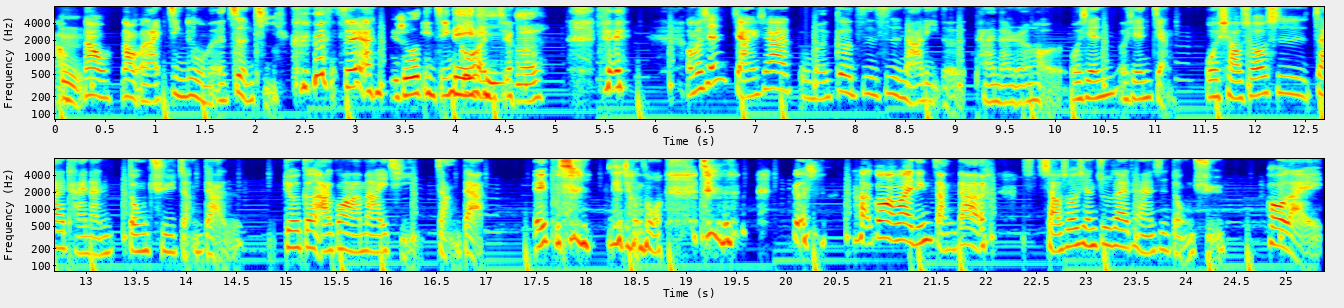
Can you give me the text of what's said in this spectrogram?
好，嗯、那我那我们来进入我们的正题。虽然你说已经过很久，对，我们先讲一下我们各自是哪里的台南人好了。我先我先讲，我小时候是在台南东区长大的，就跟阿公阿妈一起长大。哎，不是在讲什么？这个跟阿公阿妈已经长大了。小时候先住在台南市东区，后来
